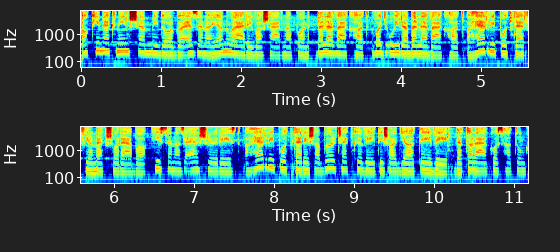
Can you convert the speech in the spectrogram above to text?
Akinek nincs semmi dolga ezen a januári vasárnapon, belevághat, vagy újra belevághat a Harry Potter filmek sorába, hiszen az első részt, a Harry Potter és a bölcsek kövét is adja a tévé, de találkozhatunk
